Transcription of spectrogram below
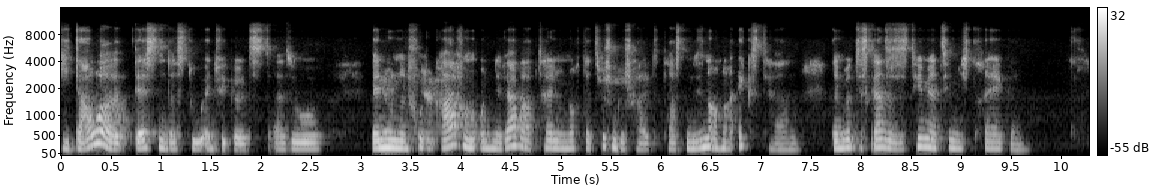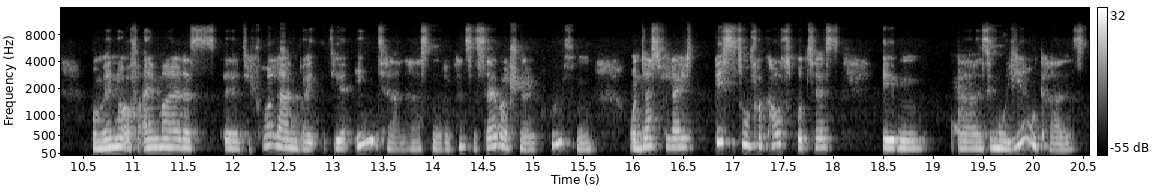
die Dauer dessen, das du entwickelst. Also wenn du einen Fotografen und eine Werbeabteilung noch dazwischen geschaltet hast und die sind auch noch extern, dann wird das ganze System ja ziemlich träge. Und wenn du auf einmal das, äh, die Vorlagen bei dir intern hast und du kannst es selber schnell prüfen und das vielleicht bis zum Verkaufsprozess eben äh, simulieren kannst,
